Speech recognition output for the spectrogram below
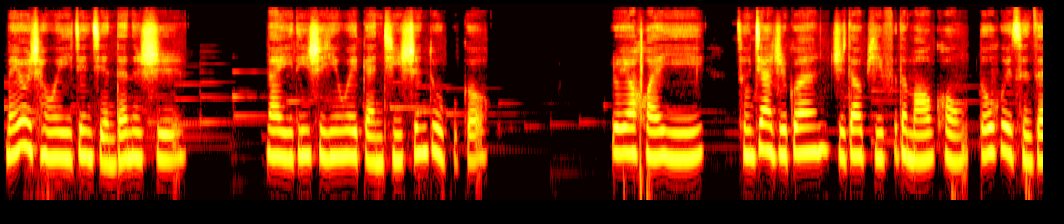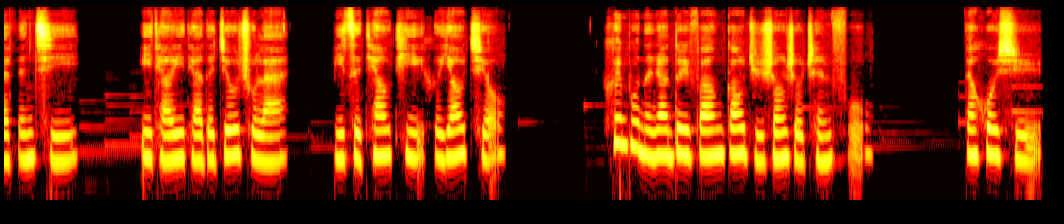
没有成为一件简单的事。那一定是因为感情深度不够。若要怀疑，从价值观直到皮肤的毛孔都会存在分歧，一条一条的揪出来，彼此挑剔和要求，恨不能让对方高举双手臣服。但或许，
